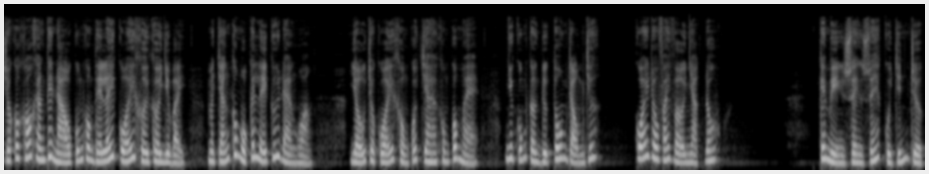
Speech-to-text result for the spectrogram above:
cho có khó khăn thế nào Cũng không thể lấy cô ấy khơi khơi như vậy, Mà chẳng có một cái lễ cưới đàng hoàng. Dẫu cho cô ấy không có cha, không có mẹ, Nhưng cũng cần được tôn trọng chứ. Cô ấy đâu phải vợ nhạc đâu. Cái miệng xoèn xoét của chính trực,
